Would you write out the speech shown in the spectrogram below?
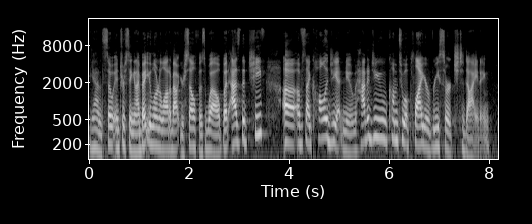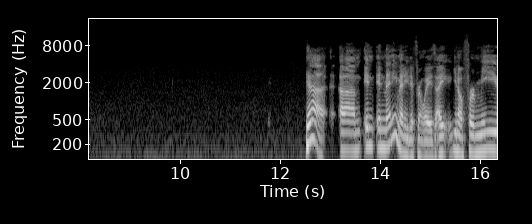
Yeah, and so interesting, and I bet you learn a lot about yourself as well. But as the chief uh, of psychology at Noom, how did you come to apply your research to dieting? Yeah, um, in in many many different ways. I you know for me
